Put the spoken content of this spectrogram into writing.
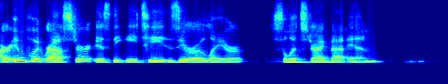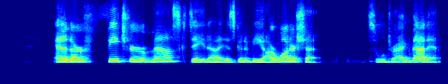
Our input raster is the ET0 layer. So let's drag that in. And our feature mask data is going to be our watershed. So we'll drag that in.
